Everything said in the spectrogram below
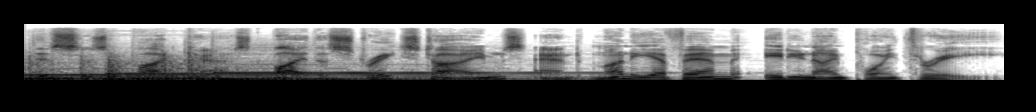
This is a podcast by The Straits Times and Money FM 89.3.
